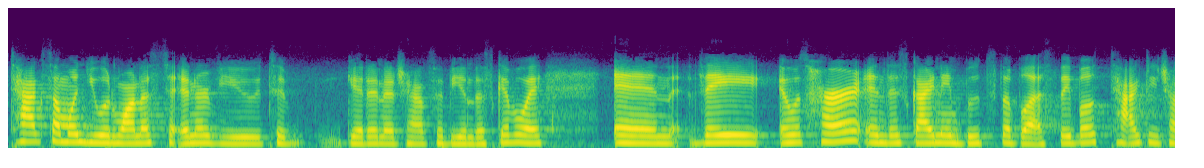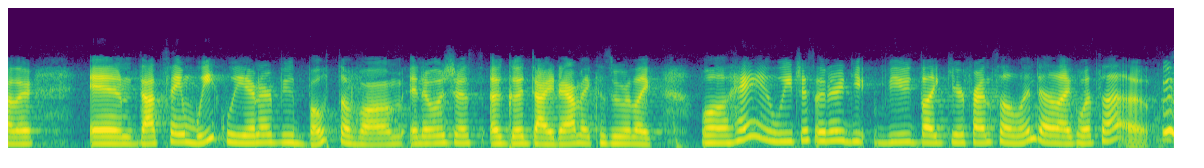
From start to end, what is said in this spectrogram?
tag someone you would want us to interview to get in a chance to be in this giveaway. And they, it was her and this guy named Boots the Blessed. They both tagged each other. And that same week, we interviewed both of them, and it was just a good dynamic because we were like, "Well, hey, we just interviewed like your friend Selinda. Like, what's up?"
